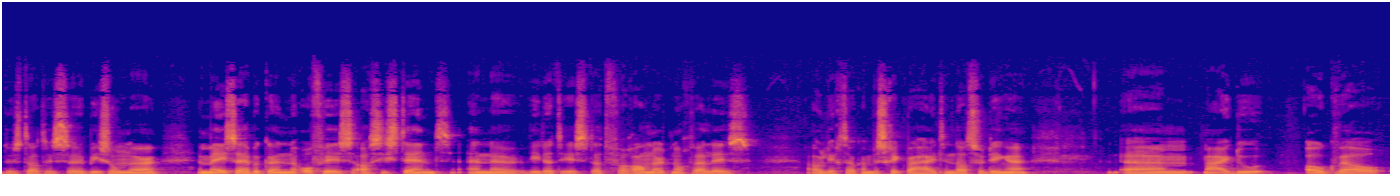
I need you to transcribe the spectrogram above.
Dus dat is uh, bijzonder. En meestal heb ik een office assistent. En uh, wie dat is, dat verandert nog wel eens. Oh, ligt ook een beschikbaarheid en dat soort dingen. Um, maar ik doe ook wel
